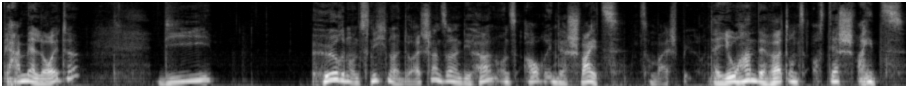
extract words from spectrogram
wir haben ja Leute, die hören uns nicht nur in Deutschland, sondern die hören uns auch in der Schweiz zum Beispiel. Und der Johann, der hört uns aus der Schweiz.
